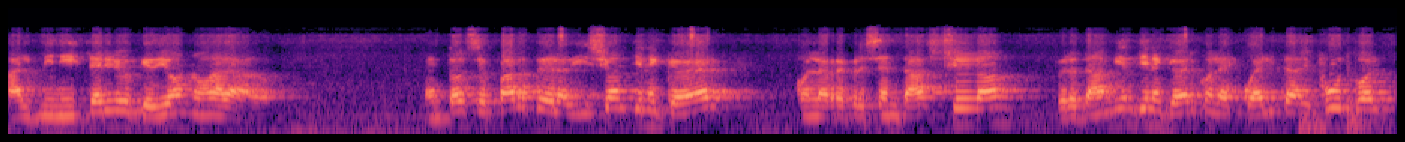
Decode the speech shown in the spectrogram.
al ministerio que Dios nos ha dado. Entonces parte de la visión tiene que ver con la representación pero también tiene que ver con las escuelitas de fútbol,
